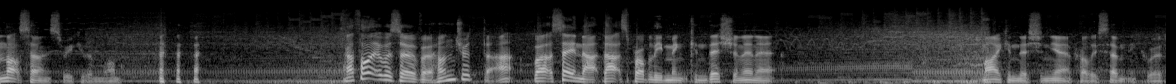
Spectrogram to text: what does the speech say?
I'm not selling Suikoden 1. I thought it was over 100 that. Well, saying that, that's probably mint condition, isn't it? My condition, yeah, probably 70 quid.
